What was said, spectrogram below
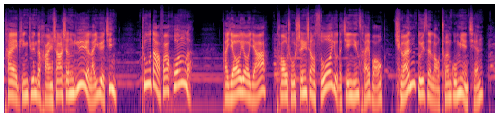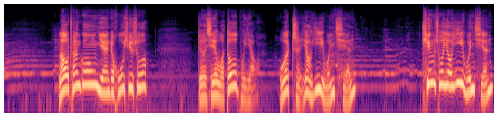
太平军的喊杀声越来越近。朱大发慌了，他咬咬牙，掏出身上所有的金银财宝，全堆在老船工面前。老船工捻着胡须说：“这些我都不要，我只要一文钱。”听说要一文钱，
